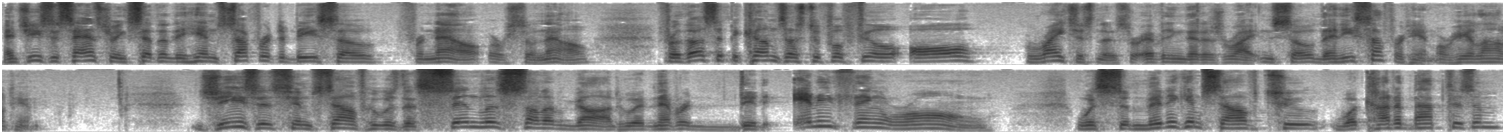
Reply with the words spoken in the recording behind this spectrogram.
And Jesus answering said unto him, Suffer it to be so for now, or so now, for thus it becomes us to fulfill all righteousness or everything that is right. And so then he suffered him or he allowed him. Jesus himself, who was the sinless Son of God, who had never did anything wrong, was submitting himself to what kind of baptism?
